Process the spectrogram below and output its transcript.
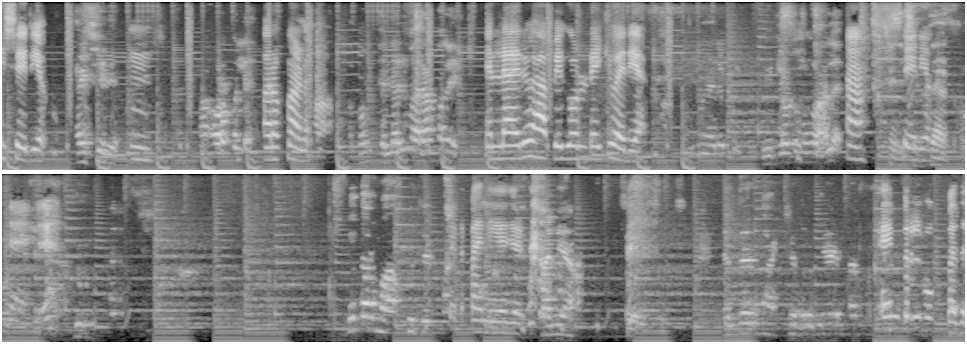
ഐശ്വര്യം. ഉറപ്പാണ്. എല്ലാരും ഹാപ്പി ഗോൾഡിലേക്ക് വരിക. നേരെ പോയി. വീട്ടിലോട്ട് പോവാം അല്ലേ? ആ ശരി, ശരി ശരി. മാസ്ക് വെച്ചേക്കുന്നത്? ചേട്ടാ പനിയ ചേട്ടാ. പനിയാണ് ശരി ശരി ശരി. എന്തായിരുന്നു അക്ഷയ തൃതീയ എന്താണ് ഏപ്രിൽ മുപ്പത്.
